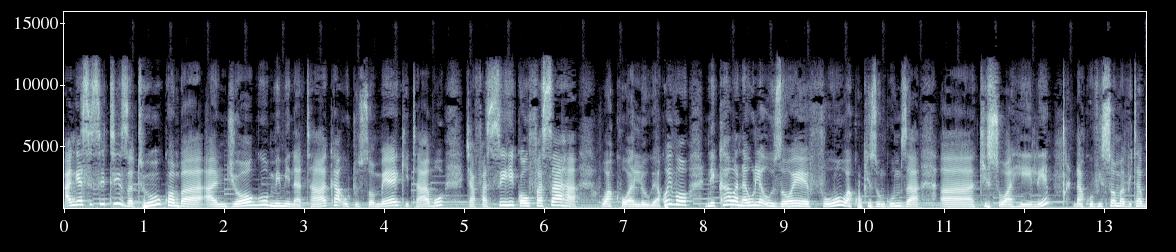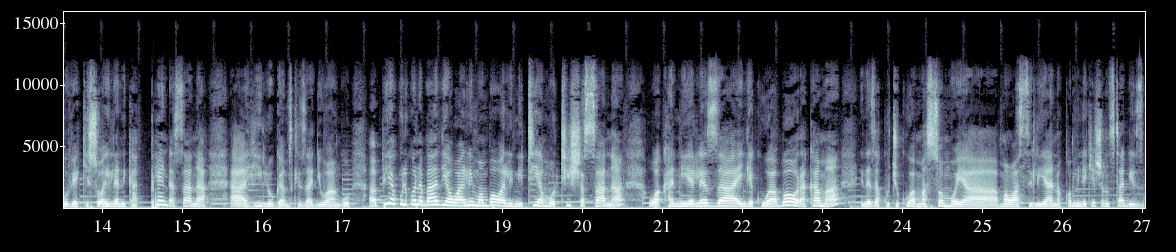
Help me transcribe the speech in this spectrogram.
angesisitiza tu kwamba anjogu mimi nataka utusomee kitabu cha fasihi kwa ufasaha wako wa lugha. Kwa hivyo nikawa na ule uzoefu wa kukizungumza uh, kiswahili na kuvisoma vitabu vya kiswahili na nikapenda sana uh, hii lugha msikilizaji wangu. Uh, pia kulikuwa na baadhi ya waalimu ambao walinitia motisha sana wakanieleza ingekuwa bora kama inaweza kuchukua masomo ya mawasiliano communication studies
